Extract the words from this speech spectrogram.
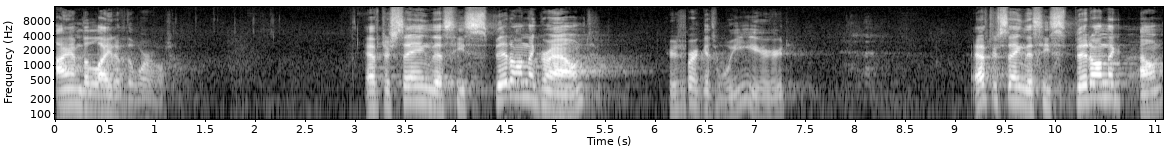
I am the light of the world. After saying this, he spit on the ground. Here's where it gets weird. After saying this, he spit on the ground.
